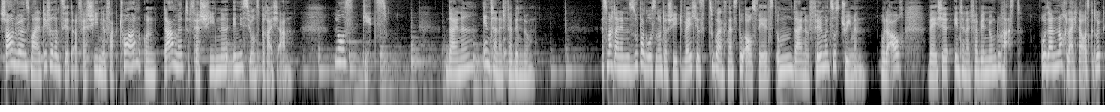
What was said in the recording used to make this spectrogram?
schauen wir uns mal differenzierter verschiedene Faktoren und damit verschiedene Emissionsbereiche an. Los geht's deine Internetverbindung. Es macht einen super großen Unterschied, welches Zugangsnetz du auswählst, um deine Filme zu streamen. Oder auch, welche Internetverbindung du hast. Oder noch leichter ausgedrückt,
